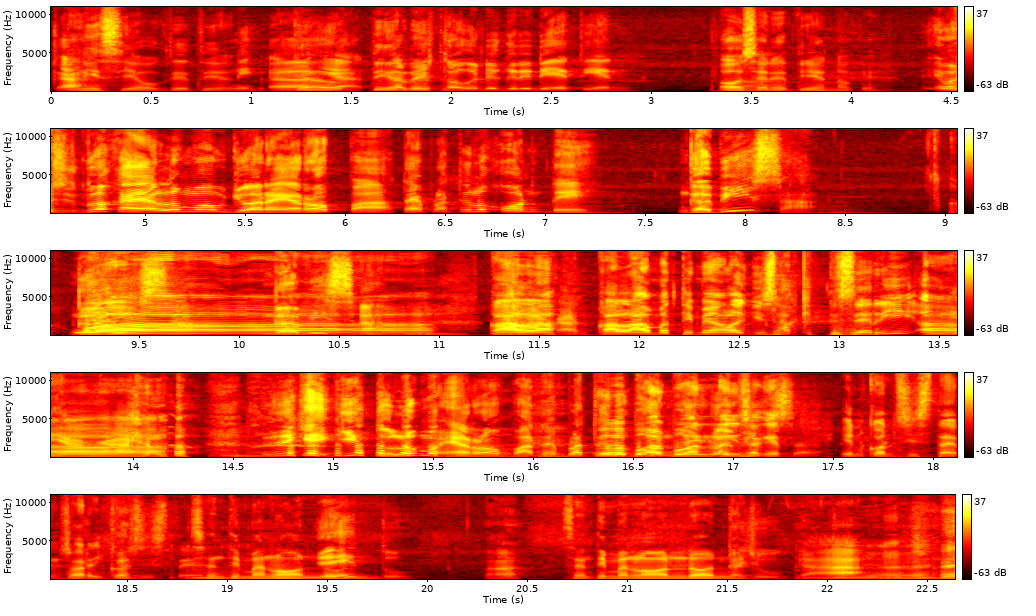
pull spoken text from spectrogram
ya? Nice ya waktu itu ya. Nih, eh, iya, tapi tau gue dia gede di Etienne. Oh, Saint Etienne, oke. Ya, maksud gue kayak lu mau juara Eropa, tapi pelatih lu Conte nggak bisa. Nggak bisa, nggak bisa. Kalah Kalah kan? kalah sama tim yang lagi sakit di Serie A. Iya kan? Jadi kayak gitu, lu mau Eropa, tapi pelatih Lu lu bukan bukan lagi sakit, bisa. inkonsisten, sorry. Konsisten. Sentimen Ya London. itu. Hah? Sentimen London. Enggak juga. Nggak juga.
